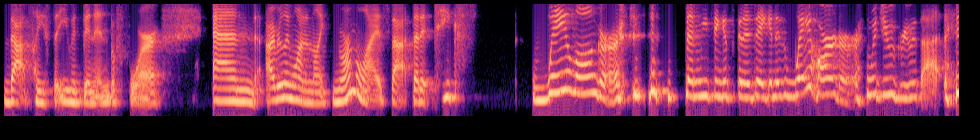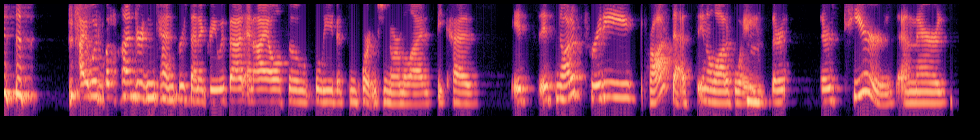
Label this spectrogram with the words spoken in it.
that place that you had been in before and i really want to like normalize that that it takes way longer than we think it's going to take and is way harder. Would you agree with that? I would 110% agree with that and I also believe it's important to normalize because it's it's not a pretty process in a lot of ways. Mm. There's there's tears and there's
